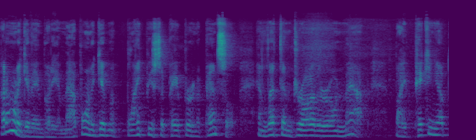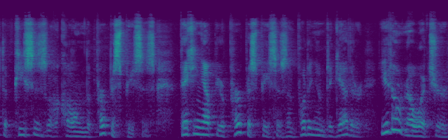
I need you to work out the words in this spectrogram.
I don't want to give anybody a map. I want to give them a blank piece of paper and a pencil and let them draw their own map by picking up the pieces, I'll call them the purpose pieces, picking up your purpose pieces and putting them together. You don't know what your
